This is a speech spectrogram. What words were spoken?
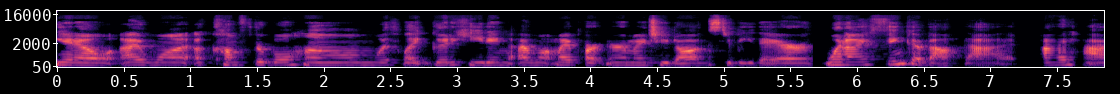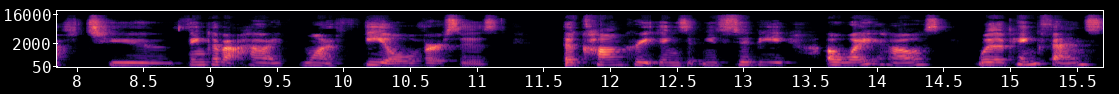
you know, I want a comfortable home with like good heating. I want my partner and my two dogs to be there. When I think about that, I have to think about how I want to feel versus the concrete things. It needs to be a white house with a pink fence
